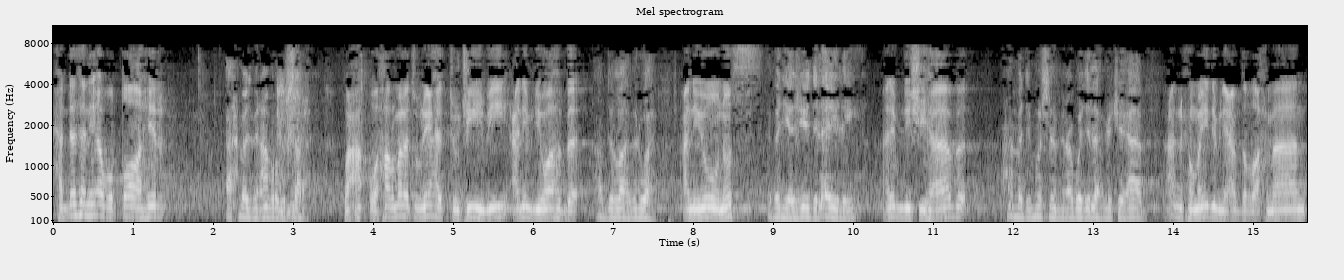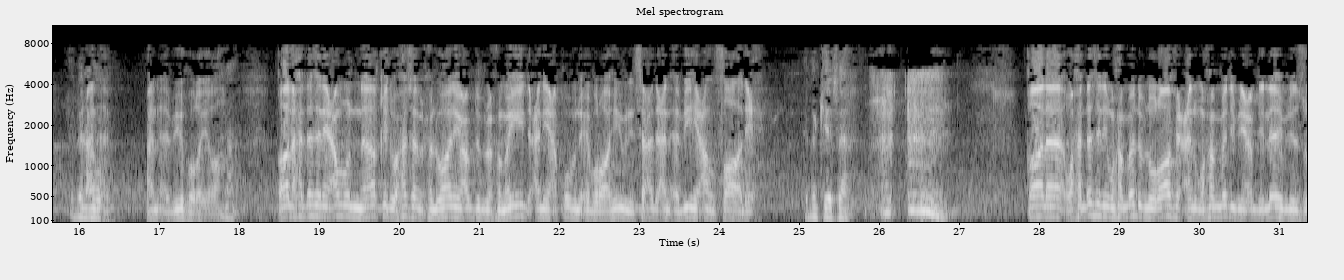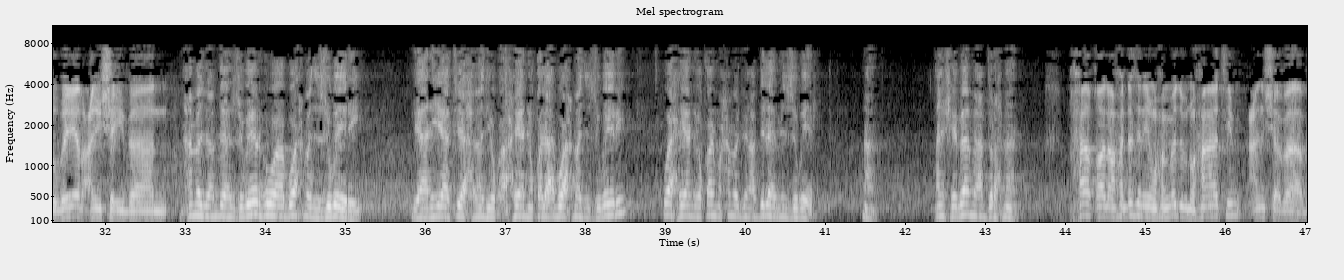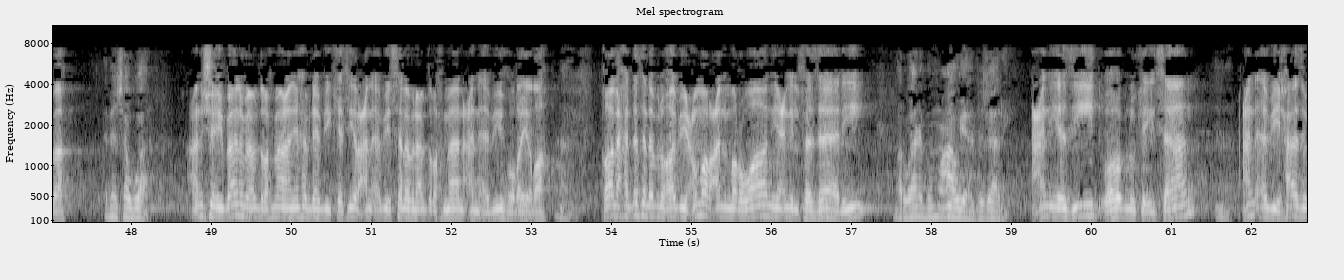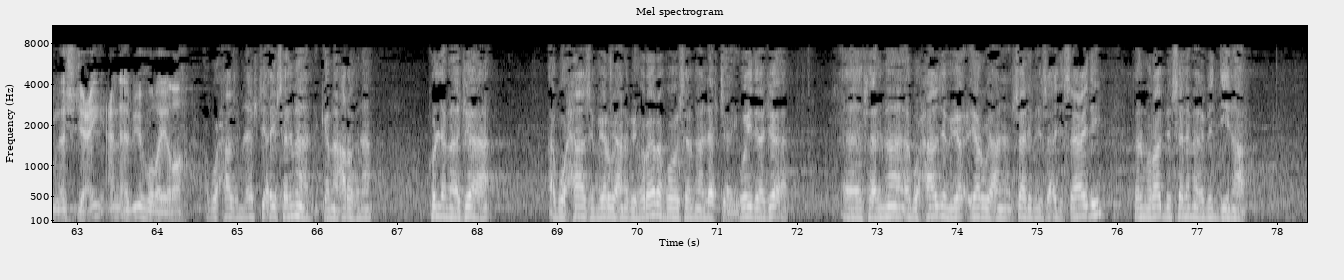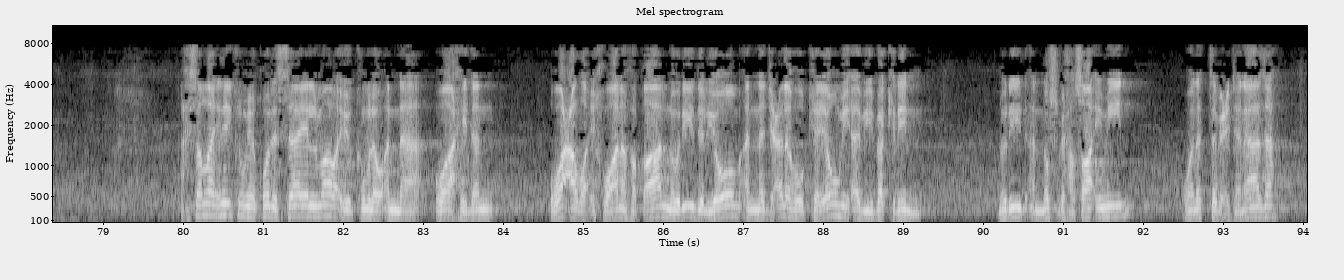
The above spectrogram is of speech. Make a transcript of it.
حدثني أبو الطاهر أحمد بن عمرو بن السرح وحرملة بن يحيى التجيبي عن ابن وهب. عبد الله بن وهب. عن يونس بن يزيد الأيلي عن ابن شهاب محمد بن مسلم بن عبد الله بن شهاب عن حميد بن عبد الرحمن بن عن, عن أبي هريرة. نعم. قال حدثني عمرو الناقد وحسن الحلواني وعبد بن حميد عن يعقوب بن إبراهيم بن سعد عن أبيه عن صالح. ابن كيسان. قال وحدثني محمد بن رافع عن محمد بن عبد الله بن الزبير عن شيبان. محمد بن عبد الله الزبير هو أبو أحمد الزبيري. يعني يأتي أحمد أحيانا يقال أبو أحمد الزبيري وأحيانا يقال محمد بن عبد الله بن الزبير. نعم. عن شيبان بن عبد الرحمن. قال وحدثني محمد بن حاتم عن شبابة. ابن سوار. عن شيبان بن عبد الرحمن عن يحيى بن أبي كثير عن أبي سلمة بن عبد الرحمن عن أبي هريرة. نعم. قال حدثنا ابن أبي عمر عن مروان يعني الفزاري. مروان بن معاوية الفزاري. عن يزيد وهو ابن كيسان. عن أبي حازم الأشجعي عن أبي هريرة أبو حازم الأشجعي سلمان كما عرفنا كلما جاء أبو حازم يروي عن أبي هريرة فهو سلمان الأشجعي وإذا جاء آه، سلمان أبو حازم يروي عن سالم بن سعد الساعدي فالمراد بسلمة بن دينار أحسن الله إليكم يقول السائل ما رأيكم لو أن واحدا وعظ إخوانه فقال نريد اليوم أن نجعله كيوم أبي بكر. نريد أن نصبح صائمين ونتبع جنازة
